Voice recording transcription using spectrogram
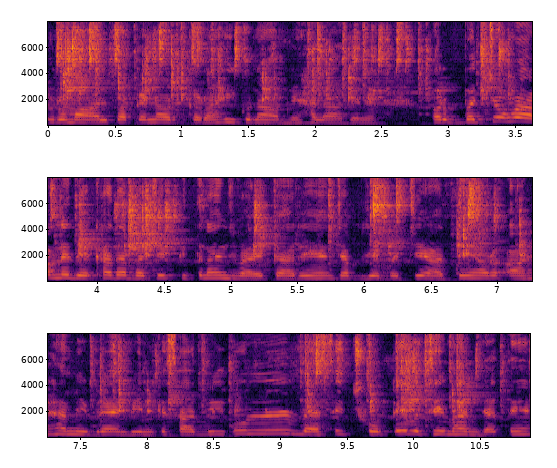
रुमाल पकड़ना और कढ़ाई को ना आपने हिला देना। और बच्चों को आपने देखा था, बच्चे कितना इंजॉय कर रहे हैं जब ये बच्चे आते हैं और अरहम इब्राहिम इनके साथ बिल्कुल वैसे छोटे बच्चे बन जाते हैं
